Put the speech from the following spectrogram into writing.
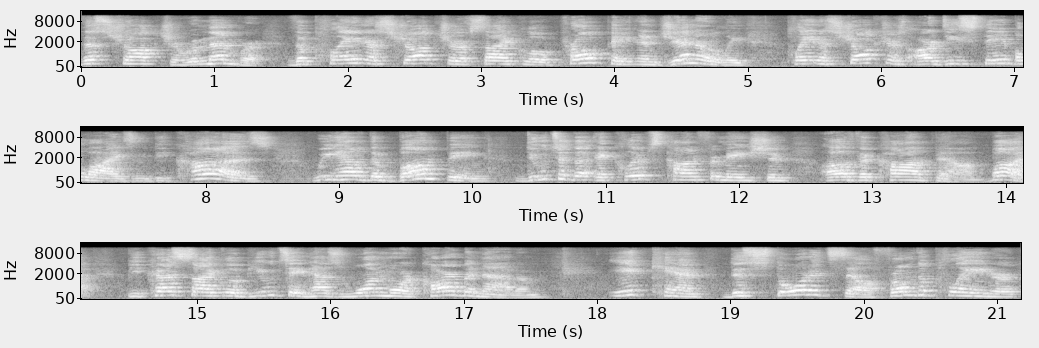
the structure. Remember, the planar structure of cyclopropane and generally planar structures are destabilizing because we have the bumping due to the eclipse conformation of the compound. But because cyclobutane has one more carbon atom, it can distort itself from the planar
